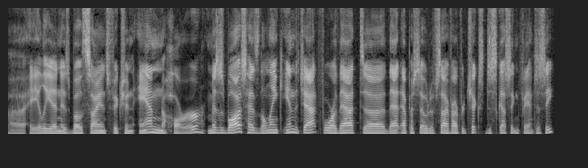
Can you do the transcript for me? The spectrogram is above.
Uh, Alien is both science fiction and horror. Mrs. Boss has the link in the chat for that uh, that episode of Sci-Fi for Chicks discussing fantasy.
